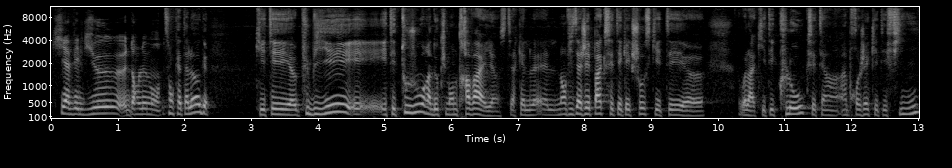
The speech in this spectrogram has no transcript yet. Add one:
qui avaient lieu dans le monde. Son catalogue, qui était euh, publié, était toujours un document de travail. C'est-à-dire qu'elle n'envisageait pas que c'était quelque chose qui était, voilà, qui était clos, que c'était un, projet qui était fini.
